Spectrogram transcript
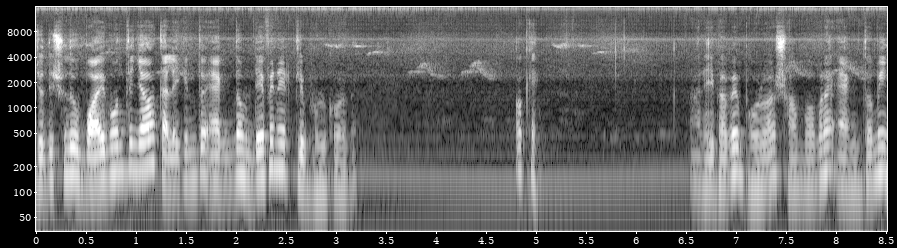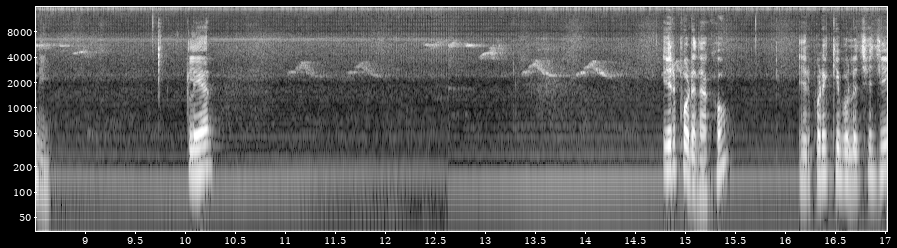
যদি শুধু বয় গুনতে যাও, তাহলে কিন্তু একদম ডেফিনেটলি ভুল করবে। ওকে। আর এইভাবে ভুল হওয়ার সম্ভাবনা একদমই নেই। ক্লিয়ার এরপরে দেখো, এরপরে কি বলেছে যে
